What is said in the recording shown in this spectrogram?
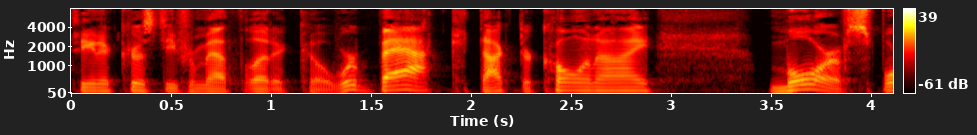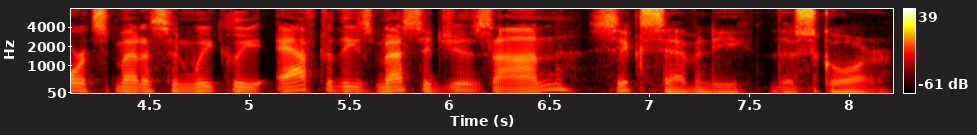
Tina Christie from Athletico. We're back, Dr. Cole and I. More of Sports Medicine Weekly after these messages on 670, the score.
